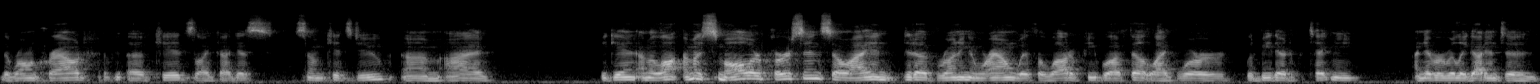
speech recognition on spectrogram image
the wrong crowd of, of kids, like I guess some kids do. Um, I began. I'm a lot. I'm a smaller person, so I ended up running around with a lot of people I felt like were would be there to protect me. I never really got into.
